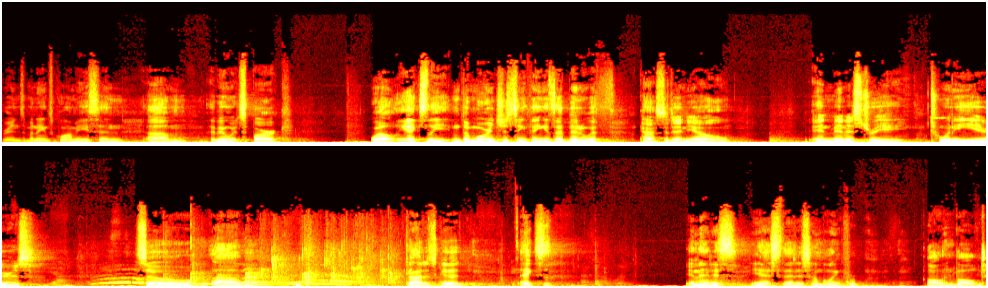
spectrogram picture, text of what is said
Friends, my name's Kwame Eason. Um, I've been with Spark. Well, actually, the more interesting thing is I've been with Pastor Danielle in ministry 20 years. So, um, God is good. Excellent. And that is, yes, that is humbling for all involved.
